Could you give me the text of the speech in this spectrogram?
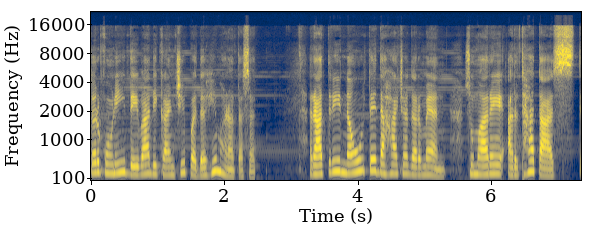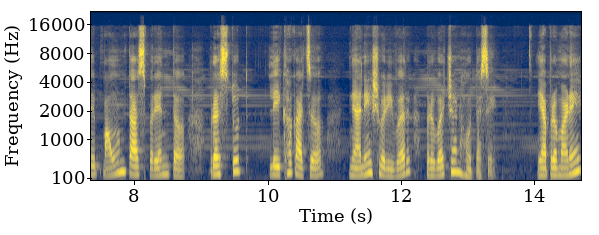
तर कोणी देवादिकांची पदही म्हणत असत. रात्री नऊ ते दहाच्या दरम्यान सुमारे अर्धा तास ते पाऊण तासपर्यंत प्रस्तुत लेखकाचं ज्ञानेश्वरीवर प्रवचन होत असे. याप्रमाणे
